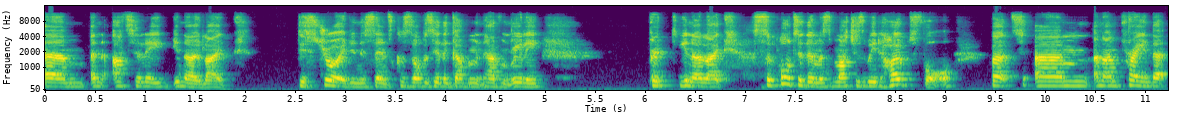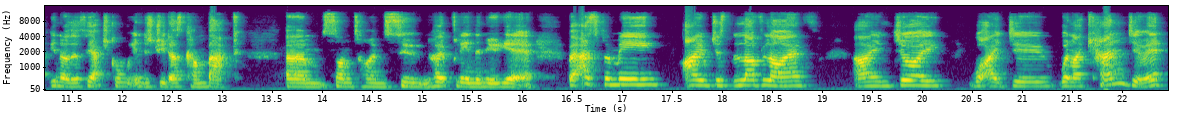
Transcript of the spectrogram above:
um, and utterly, you know, like destroyed in a sense because obviously the government haven't really, you know, like supported them as much as we'd hoped for. But um, and I'm praying that you know the theatrical industry does come back um, sometime soon, hopefully in the new year. But as for me, I just love life. I enjoy what I do when I can do it,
